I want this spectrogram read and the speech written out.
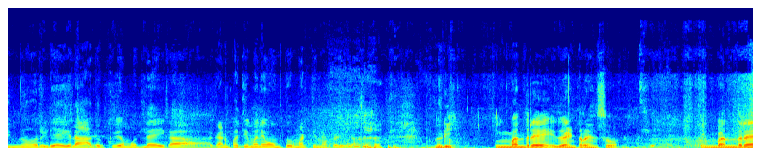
ಇನ್ನೂ ರೆಡಿ ಆಗಿಲ್ಲ ಅದಕ್ಕೆ ಮೊದಲೇ ಈಗ ಗಣಪತಿ ಮನೆ ಹೋಮ್ ಟೂರ್ ಮಾಡ್ತೀನಿ ನೋಡ್ಕೊಳ್ಳಿ ಈಗ. ನೋಡಿ ಹಿಂಗೆ ಬಂದರೆ ಇದು ಎಂಟ್ರೆನ್ಸು ಹಿಂಗೆ ಬಂದರೆ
